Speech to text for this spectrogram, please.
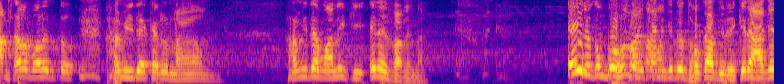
আপনারা বলেন তো হামিদা কারও নাম? হামিদা মানে কি? এটা জানে না। এইরকম বহু শয়তান কিন্তু ধোকা দিবে। কে আগে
